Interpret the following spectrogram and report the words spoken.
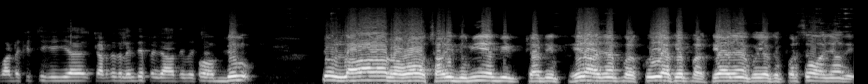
ਵੰਡ ਖਿੱਚੀ ਗਈ ਆ ਚੜ੍ਹਦੇ ਤੇ ਲੈਂਦੇ ਪੰਜਾਬ ਦੇ ਵਿੱਚ। ਜੋ ਜੋ ਲਾ ਰਵਾ ਸਾਰੀ ਦੁਨੀਆ ਵੀ ਸਾਡੇ ਫੇਰ ਆ ਜਾ ਪਰ ਕੋਈ ਆਕੇ ਭਲਕੇ ਆ ਜਾ ਕੋਈ ਆਕੇ ਪਰਸੋਂ ਆ ਜਾਂਦੇ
